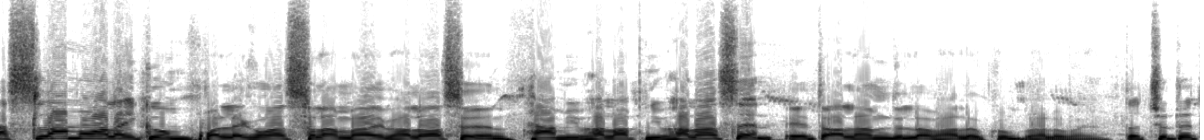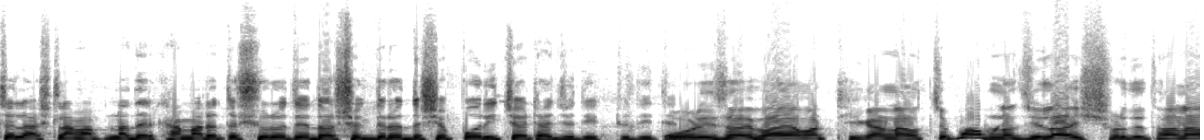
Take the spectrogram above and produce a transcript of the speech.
আসসালামু আলাইকুম। ওয়ালাইকুম আসসালাম ভাই ভালো আছেন? হ্যাঁ আমি ভালো। আপনি ভালো আছেন? এই তো আলহামদুলিল্লাহ ভালো খুব ভালো ভাই। তো ছুটে চলে আসলাম আপনাদের খামারে। তো শুরুতে দর্শকদের উদ্দেশ্যে পরিচয়টা যদি একটু দিতেন। পরিচয় ভাই আমার ঠিকানা হচ্ছে পাবনা জেলা ঈশ্বরদী থানা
